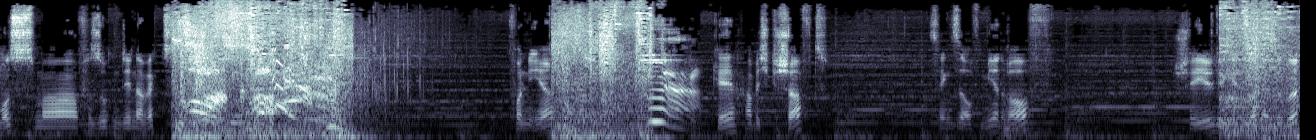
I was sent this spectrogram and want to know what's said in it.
Muss mal versuchen, den da wegzunehmen. Von ihr. Okay, habe ich geschafft. Jetzt hängen sie auf mir drauf. Dir geht's auch nicht so gut.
